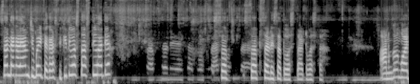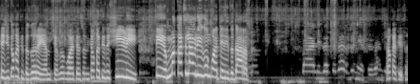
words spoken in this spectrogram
संध्याकाळी आमची बैठक असते. किती वाजता असते सात वाजता आठ सात. सात साडेसात वाजता आठ वाजता. आणि गंगवात्याची तो का तिथं घर आहे आमच्या गंगवात्याचं तो का तिथं शिळी. ते मकाच लावली गंगवात्याने इथं दारात. तो का तिथं?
